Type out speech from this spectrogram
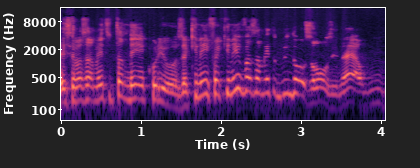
Esse vazamento também é curioso. É que nem foi que nem o vazamento do Windows 11, né? Um-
